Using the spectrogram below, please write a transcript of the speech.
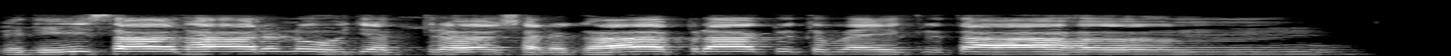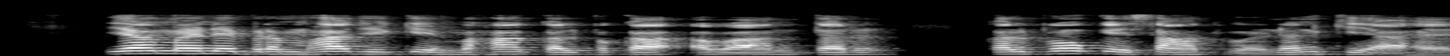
विधि साधारणो सर्गा प्राकृत वैकृता यह मैंने ब्रह्मा जी के महाकल्प का अवान्तर कल्पों के साथ वर्णन किया है।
